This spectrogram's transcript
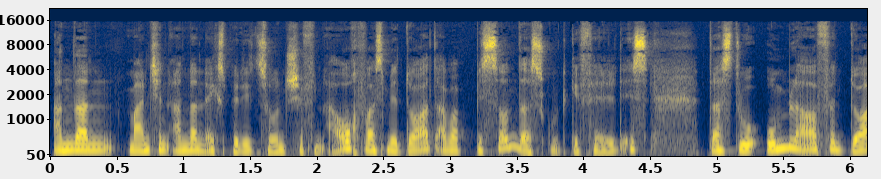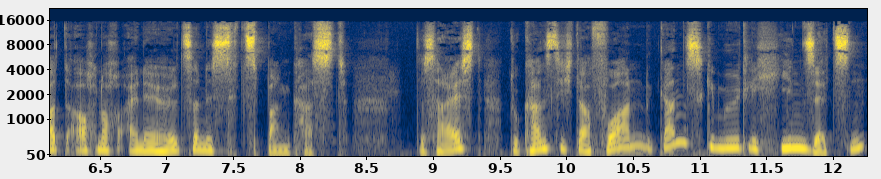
anderen, manchen anderen Expeditionsschiffen auch. Was mir dort aber besonders gut gefällt, ist, dass du umlaufend dort auch noch eine hölzerne Sitzbank hast. Das heißt, du kannst dich da vorne ganz gemütlich hinsetzen.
